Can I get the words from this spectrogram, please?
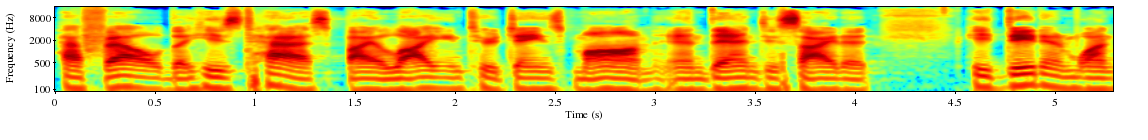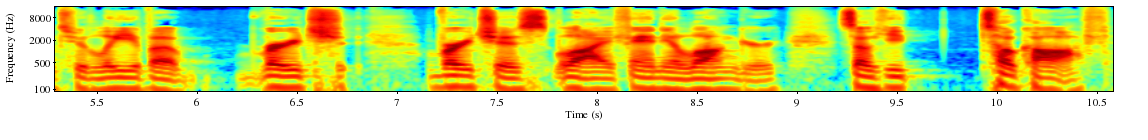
had failed his test by lying to Jane's mom and then decided he didn't want to live a virtu- virtuous life any longer, so he took off.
